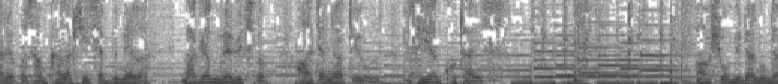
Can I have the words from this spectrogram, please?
არ იყოს ამ ქალაქში ისე ბნელა. მაგრამ მე ვიცნობ ალტერნატიულ ზიან ქუთაის. ბავშვობიდან უნდა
